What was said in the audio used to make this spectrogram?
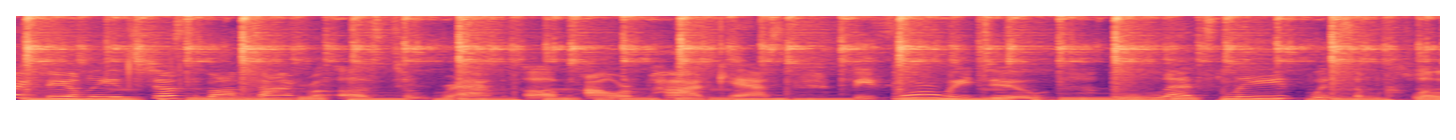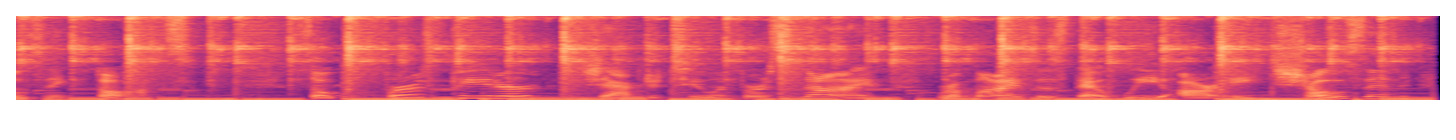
right, family, it's just about time for us to wrap up our podcast. Before we do, let's leave with some closing thoughts. So, First Peter chapter 2 and verse 9 reminds us that we are a chosen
